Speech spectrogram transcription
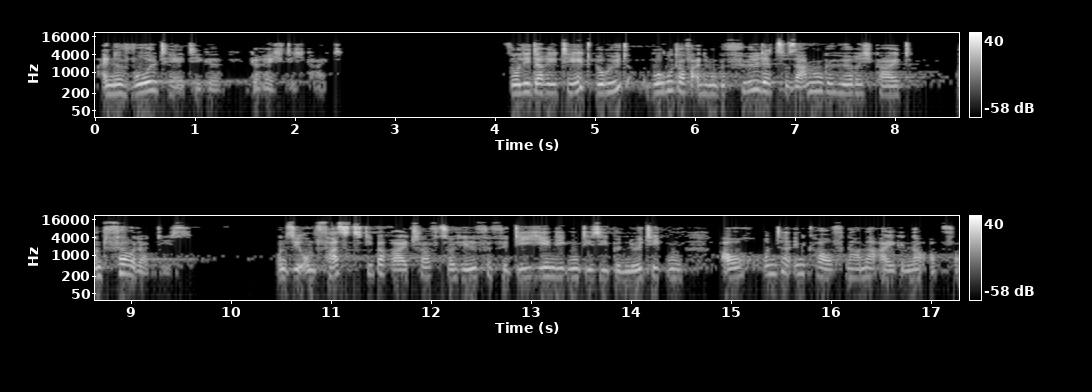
eine wohltätige Gerechtigkeit. Solidarität beruht, beruht auf einem Gefühl der Zusammengehörigkeit und fördert dies und sie umfasst die Bereitschaft zur Hilfe für diejenigen, die sie benötigen, auch unter Inkaufnahme eigener Opfer.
